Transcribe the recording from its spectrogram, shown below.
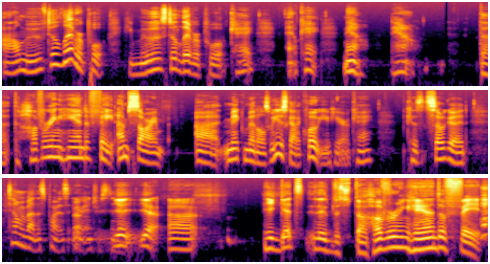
I'll move to Liverpool. He moves to Liverpool, okay? Okay, now, now, the the hovering hand of fate. I'm sorry, uh, Mick Middles. We just got to quote you here, okay? Because it's so good. Tell me about this part that you're interested Yeah, in. yeah. Uh, he gets the, the, the hovering hand of fate.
